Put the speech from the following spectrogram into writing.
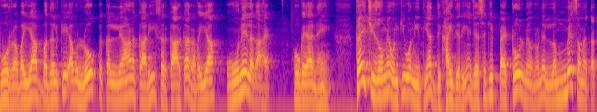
वो रवैया बदल के अब लोक कल्याणकारी सरकार का रवैया होने लगा है। हो गया है नहीं। कई चीज़ों में उनकी वो नीतियाँ दिखाई दे रही हैं, जैसे कि पेट्रोल में उन्होंने लंबे समय तक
